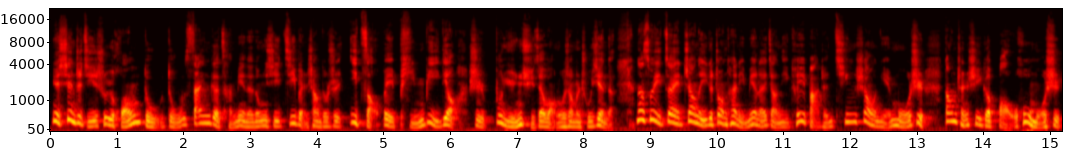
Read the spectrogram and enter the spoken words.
因为限制级属于黄赌毒三个层面的东西，基本上都是一早被屏蔽掉，是不允许在网络上面出现的。那所以在这样的一个状态里面来讲，你可以把成青少年模式当成是一个保护模式。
